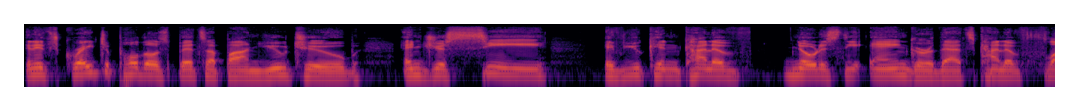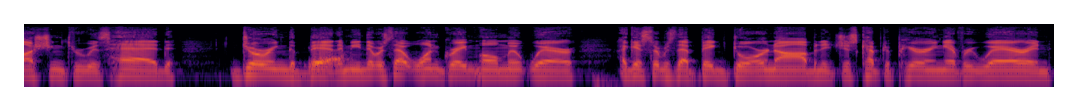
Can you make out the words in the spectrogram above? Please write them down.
And it's great to pull those bits up on YouTube and just see if you can kind of notice the anger that's kind of flushing through his head during the bit. I mean, there was that one great moment where I guess there was that big doorknob and it just kept appearing everywhere. And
